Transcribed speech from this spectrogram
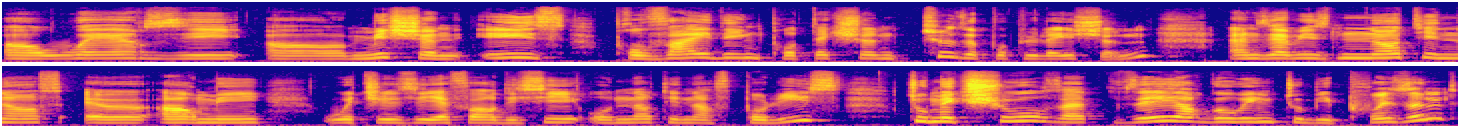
uh, where the uh, mission is providing protection to the population, and there is not enough uh, army, which is the FARDC, or not enough police, to make sure that they are going to be present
